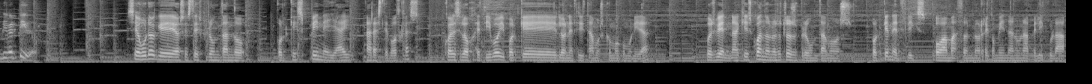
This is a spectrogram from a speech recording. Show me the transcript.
divertido. Seguro que os estáis preguntando, ¿por qué SpainAI hará este podcast? ¿Cuál es el objetivo y por qué lo necesitamos como comunidad? Pues bien, aquí es cuando nosotros os preguntamos, ¿por qué Netflix o Amazon nos recomiendan una película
